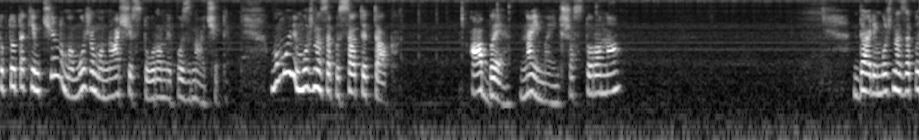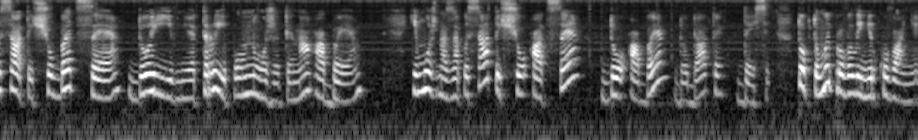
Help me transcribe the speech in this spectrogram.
Тобто, таким чином ми можемо наші сторони позначити. В умові можна записати так: АБ найменша сторона. Далі можна записати, що BC дорівнює 3 помножити на АБ. І можна записати, що АС до АБ додати 10. Тобто ми провели міркування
